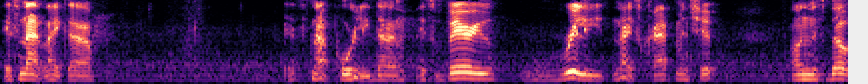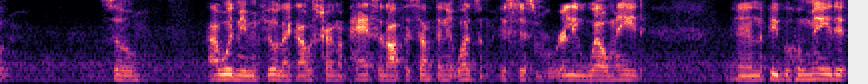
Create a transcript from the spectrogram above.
it's not like uh, it's not poorly done. It's very, really nice craftsmanship on this belt. So I wouldn't even feel like I was trying to pass it off as something it wasn't. It's just really well made. And the people who made it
